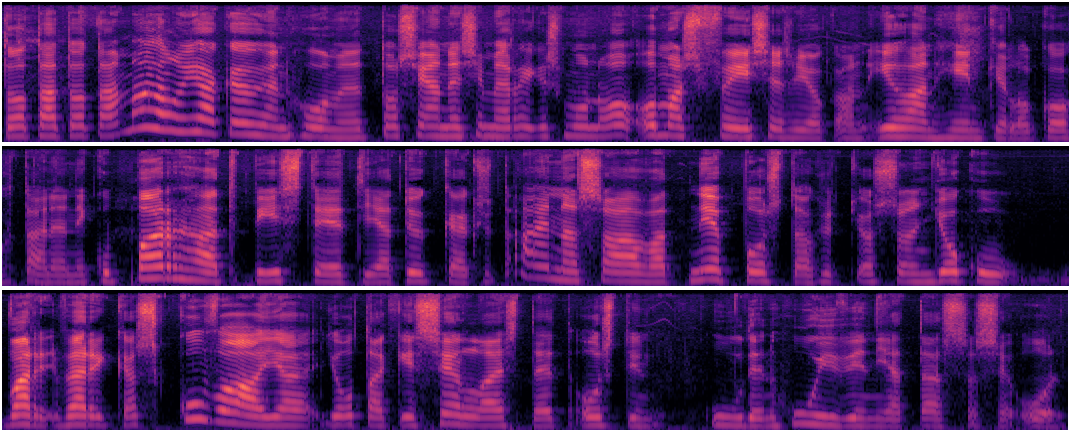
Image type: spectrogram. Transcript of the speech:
tota, tota, mä haluan jakaa yhden huomioon. Tosiaan esimerkiksi mun omassa Faceassa, joka on ihan henkilökohtainen, niin kun parhaat pisteet ja tykkäykset aina saavat ne postaukset, jossa on joku värikäs kuva ja jotakin sellaista, että ostin uuden huivin ja tässä se on.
